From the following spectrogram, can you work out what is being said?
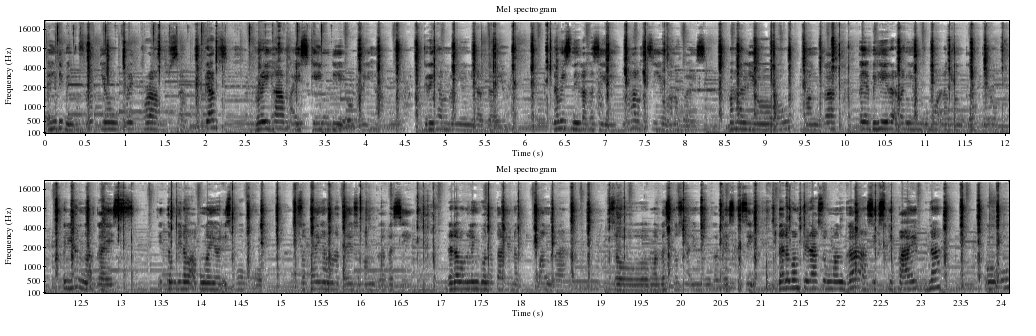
Ay hindi mango float, yung breadcrumbs. Uh, grams, Graham ice candy o Graham. Graham lang yung nilagay. Namiss nila kasi, mahal kasi yung ano guys, mahal yung mangga. Kaya bihira lang yung gumawa ng mangga. Pero, ayun nga guys, itong ginawa ko ngayon is buko. So, pahinga muna tayo sa mangga kasi dalawang linggo na tayo nagmangga. So, magastos na yung mangga guys kasi dalawang pirasong mangga, 65 na. Oo,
